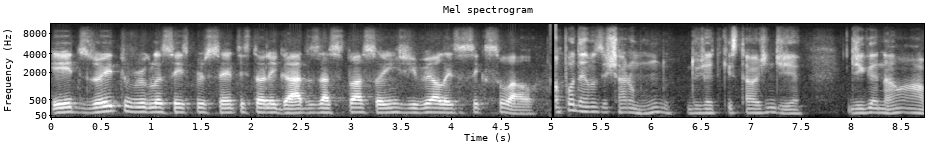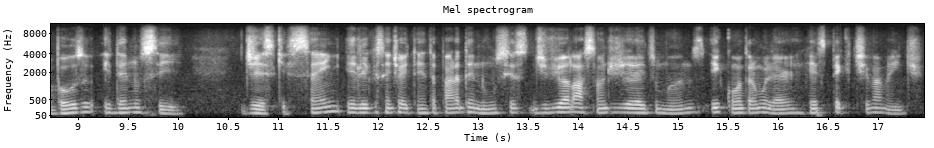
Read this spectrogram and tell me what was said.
e 18,6% estão ligados a situações de violência sexual. Não podemos deixar o mundo do jeito que está hoje em dia. Diga não ao abuso e denuncie. Disque 100 e liga 180 para denúncias de violação de direitos humanos e contra a mulher, respectivamente.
